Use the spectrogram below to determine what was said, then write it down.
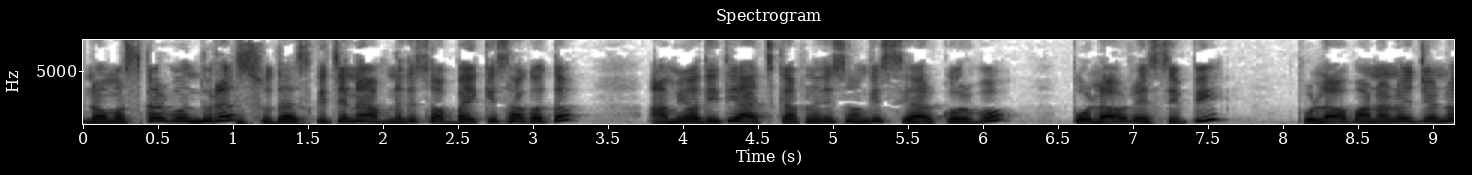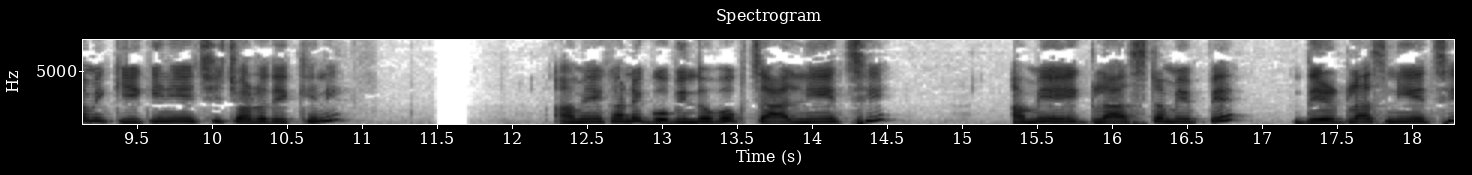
নমস্কার বন্ধুরা, সুদাস কিচেনে আপনাদের সবাইকে স্বাগত। আমি অদিতি, আজকে আপনাদের সঙ্গে শেয়ার করব পোলাও রেসিপি পোলাও বানানোর জন্য আমি কি কি নিয়েছি চলো দেখে নিই আমি এখানে গোবিন্দভোগ চাল নিয়েছি। আমি এই গ্লাসটা মেপে দেড় গ্লাস নিয়েছি।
